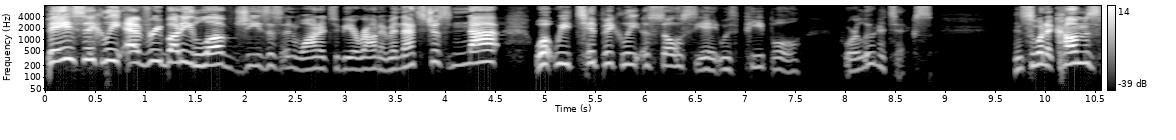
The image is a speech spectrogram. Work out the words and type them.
basically everybody loved Jesus and wanted to be around him. And that's just not what we typically associate with people who are lunatics. And so when it comes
